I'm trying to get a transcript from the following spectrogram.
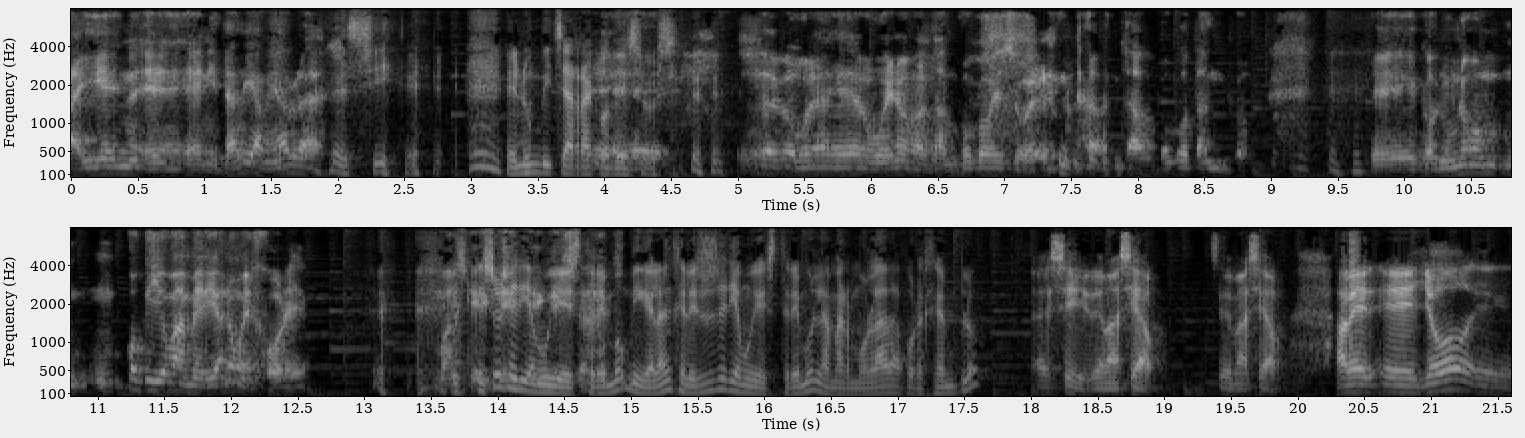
Ahí en, Italia me hablas. Sí, en un bicharraco de esos. Eh, bueno, tampoco eso, ¿eh? tampoco tanto. Eh, con uno un poquillo más mediano mejor, ¿eh? ¿Eso sería muy extremo, Miguel Ángel? ¿Eso sería muy extremo en la marmolada, por ejemplo? sí, demasiado demasiado. A ver, eh, yo eh,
